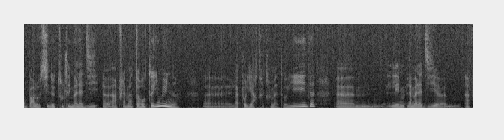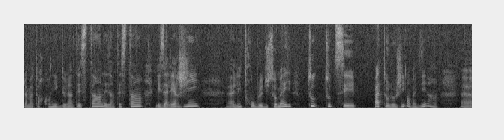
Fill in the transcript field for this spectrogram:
On parle aussi de toutes les maladies inflammatoires auto-immunes. la polyarthrite rhumatoïde, la maladie inflammatoire chronique de l'intestin, des intestins, les allergies, les troubles du sommeil, toutes ces pathologies, on va dire, euh,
